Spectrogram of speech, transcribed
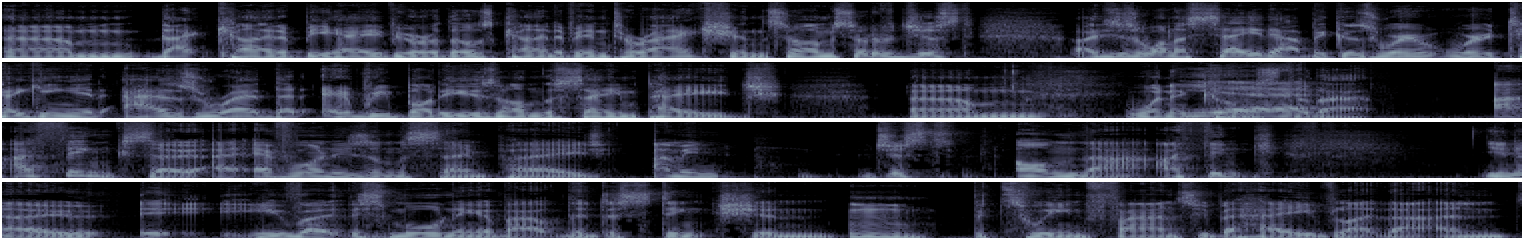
um, that kind of behavior or those kind of interactions. So I'm sort of just, I just want to say that because we're we're taking it as read that everybody is on the same page um, when it comes to that. I, I think so. Everyone is on the same page. I mean, just on that, I think you know, it, you wrote this morning about the distinction Mm. between fans who behave like that and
